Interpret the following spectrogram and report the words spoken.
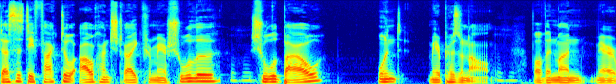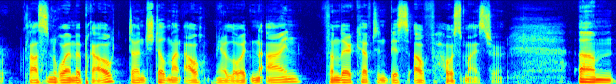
Das ist de facto auch ein Streik für mehr Schule, mhm. Schulbau und mehr Personal. Mhm. Weil wenn man mehr Klassenräume braucht, dann stellt man auch mehr Leute ein, von Lehrkräften bis auf Hausmeister. Ähm,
